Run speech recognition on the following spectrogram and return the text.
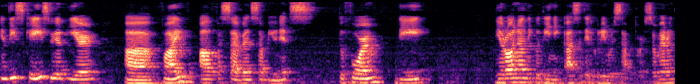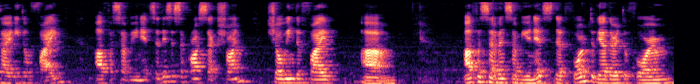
In this case, we have here uh, five alpha 7 subunits to form the neuronal nicotinic acetylcholine receptor. So meron tayo dito 5 alpha subunits. So this is a cross-section showing the 5 um, alpha 7 subunits that form together to form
